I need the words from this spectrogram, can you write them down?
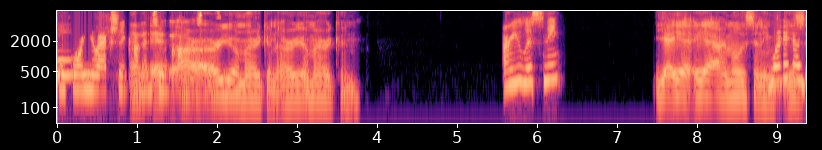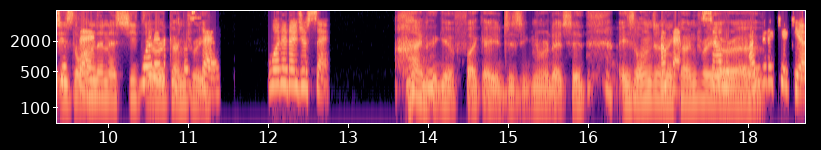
before you actually come And, into a uh, are, conversation. are you American? Are you American? Are you listening? Yeah, yeah, yeah. I'm listening. What did I is just is say? London a city What or a I country? say? What did I just say? I don't give a fuck. I just ignore that shit. Is London a Okay, country so or a? I'm gonna kick you.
